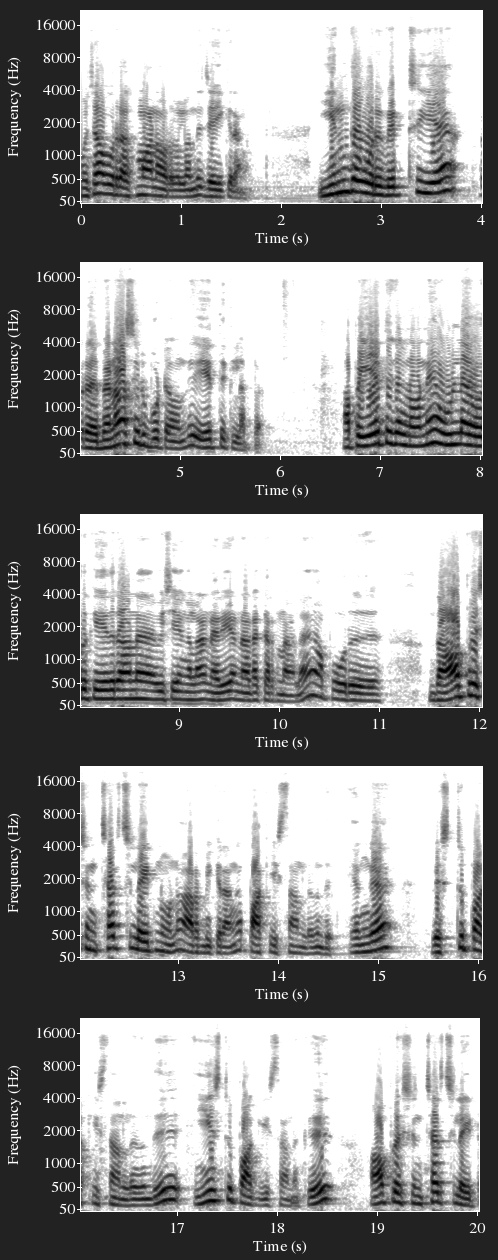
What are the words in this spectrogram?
முஜாபுர் ரஹ்மான் அவர்கள் வந்து ஜெயிக்கிறாங்க. இந்த ஒரு வெற்றியை பெனாசிர் பூட்டை வந்து ஏற்றுக்கல அப்போ. அப்போ ஏற்றுக்கலனோடனே உள்ள அவருக்கு எதிரான விஷயங்கள்லாம் நிறைய நடக்கிறனால அப்போ ஒரு இந்த ஆப்ரேஷன் சர்ச் லைட்னு ஒன்று ஆரம்பிக்கிறாங்க பாகிஸ்தான்லேருந்து. எங்கே? வெஸ்ட் பாகிஸ்தான்லேருந்து ஈஸ்ட் பாகிஸ்தானுக்கு ஆப்ரேஷன் சர்ச் லைட்.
